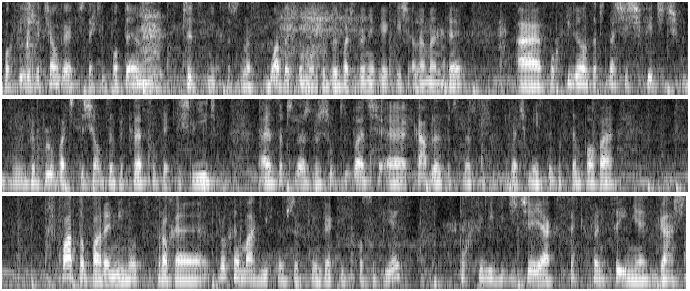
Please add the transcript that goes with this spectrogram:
po chwili wyciąga jakiś taki potężny czytnik, zaczyna składać, domontowywać do niego jakieś elementy. E, po chwili on zaczyna się świecić, wy- wypluwać tysiące wykresów, jakichś liczb. E, zaczynasz wyszukiwać e, kable, zaczynasz wyszukiwać miejsce dostępowe. Trwa to parę minut, trochę, trochę magii w tym wszystkim w jakiś sposób jest. Po chwili widzicie, jak sekwencyjnie gaś,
